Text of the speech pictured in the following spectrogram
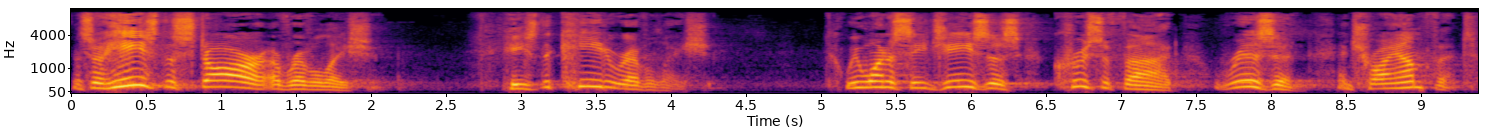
And so He's the star of Revelation. He's the key to Revelation. We want to see Jesus crucified, risen, and triumphant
